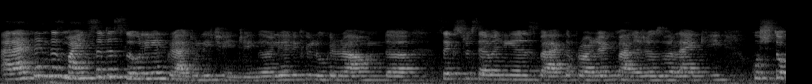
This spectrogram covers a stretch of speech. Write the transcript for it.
And I think this mindset is slowly and gradually changing. Earlier, if you look around uh, six to seven years back, the project managers were like, kuch to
